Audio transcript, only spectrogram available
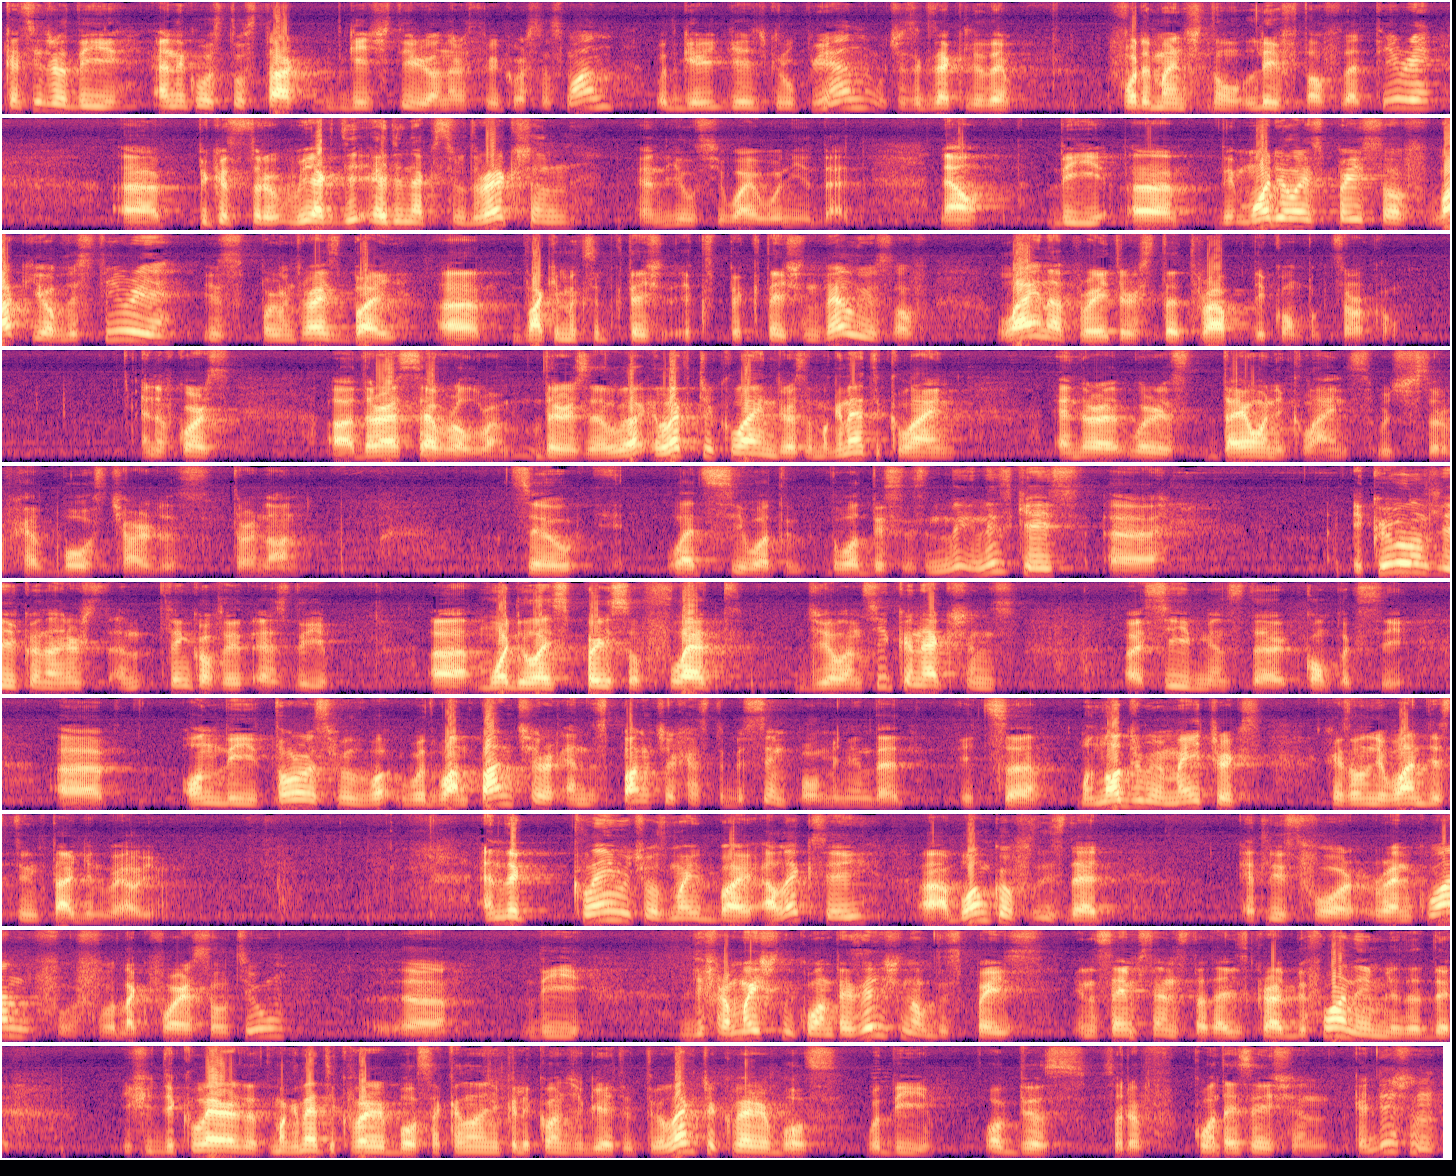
consider the n equals 2 star gauge theory on R3 crosses 1 with gauge group UN, which is exactly the four-dimensional lift of that theory. Uh, because we add an extra direction, and you'll see why we need that. Now, the, uh, the moduli space of vacuum of this theory is parameterized by uh, vacuum expectation, expectation values of line operators that wrap the compact circle. And of course, uh, there are several. Um, there is an electric line, there's a magnetic line, and there are various dionic lines, which sort of have both charges turned on. So let's see what, what this is. In, in this case, uh, equivalently, you can understand, think of it as the uh, moduli space of flat GLNC connections. Uh, C means the complex C. Uh, on the torus with, with one puncture, and this puncture has to be simple, meaning that it's a monodromy matrix has only one distinct eigenvalue. And the claim which was made by Alexei uh, Oblomkov is that, at least for rank 1, for, for like for SL2, uh, the deformation quantization of the space in the same sense that I described before, namely that the, if you declare that magnetic variables are canonically conjugated to electric variables with the obvious sort of quantization condition,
